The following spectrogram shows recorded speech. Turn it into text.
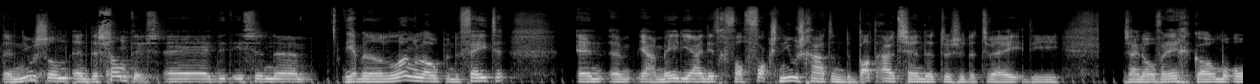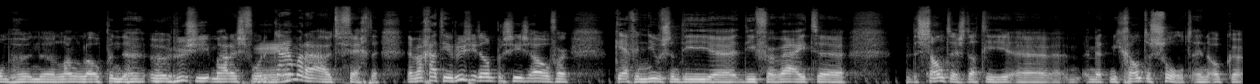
Newsom en DeSantis. Dit is een, die hebben een langlopende vete. En um, ja, media, in dit geval Fox News, gaat een debat uitzenden tussen de twee die zijn overeengekomen om hun uh, langlopende uh, ruzie maar eens voor de camera uit te vechten. En waar gaat die ruzie dan precies over? Kevin Newsom die, uh, die verwijt de Santis dat hij met migranten solt en ook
